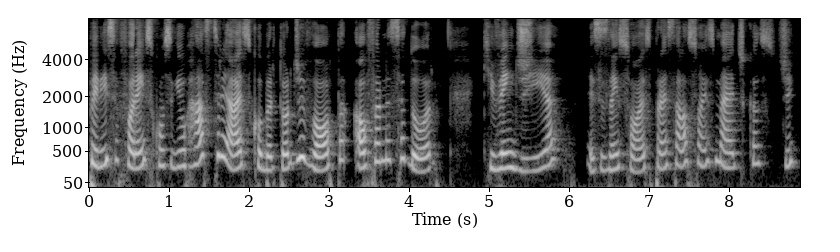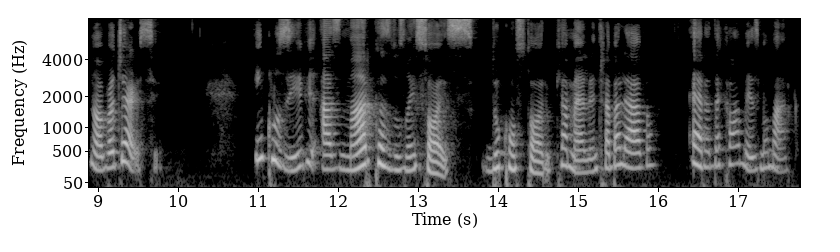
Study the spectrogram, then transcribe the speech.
perícia forense conseguiu rastrear esse cobertor de volta ao fornecedor que vendia esses lençóis para instalações médicas de Nova Jersey. Inclusive, as marcas dos lençóis do consultório que a Melanie trabalhava era daquela mesma marca.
